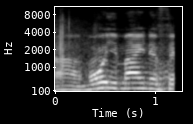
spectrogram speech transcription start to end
Ja, mooie mijnen.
